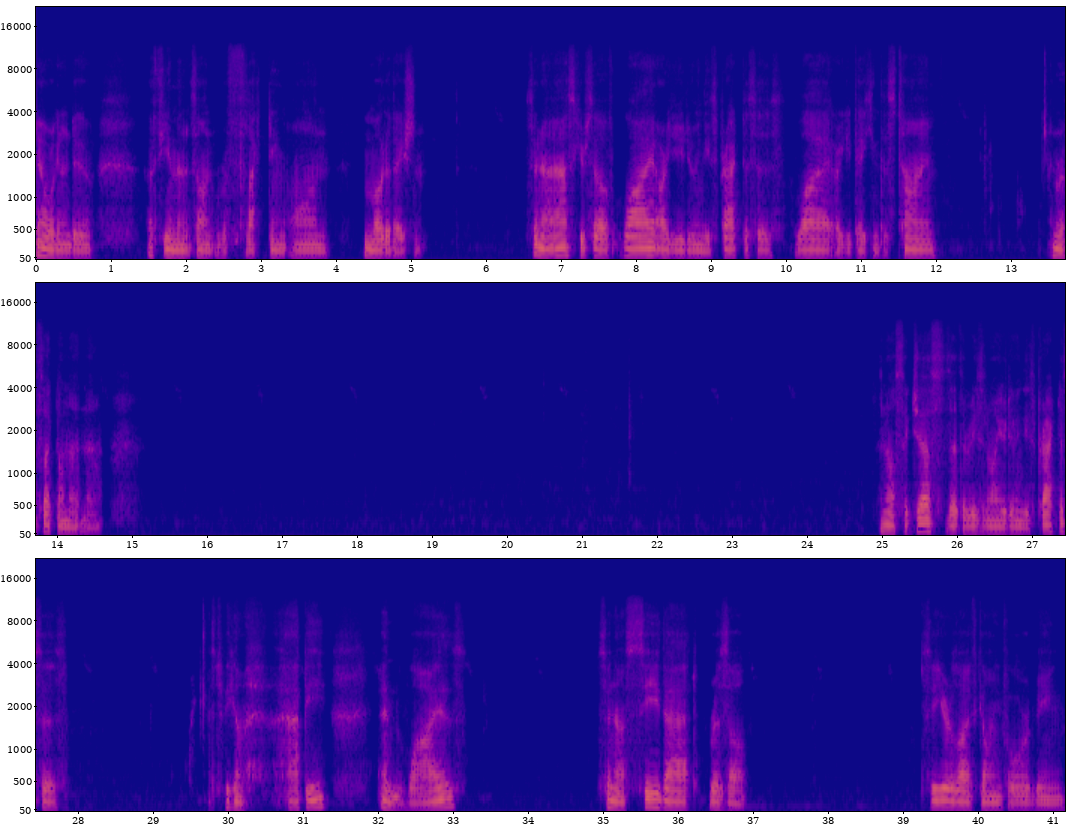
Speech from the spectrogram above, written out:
Now we're going to do a few minutes on reflecting on motivation. So now ask yourself, why are you doing these practices? Why are you taking this time? And reflect on that now. And I'll suggest that the reason why you're doing these practices is to become happy and wise. So now see that result. See your life going forward being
